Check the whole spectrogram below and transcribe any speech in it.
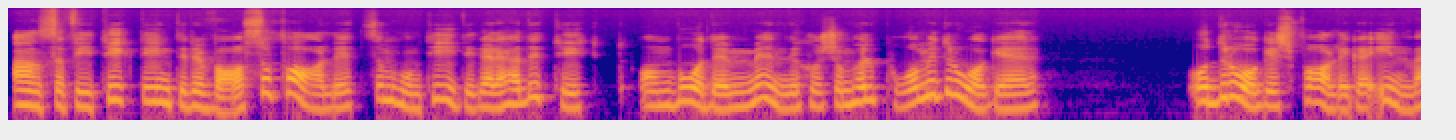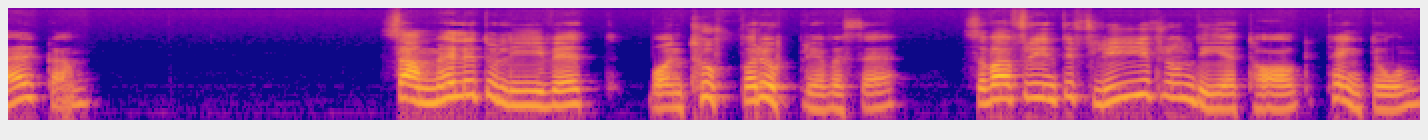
Ann-Sofie tyckte inte det var så farligt som hon tidigare hade tyckt om både människor som höll på med droger och drogers farliga inverkan. Samhället och livet var en tuffare upplevelse, så varför inte fly från det ett tag, tänkte hon.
